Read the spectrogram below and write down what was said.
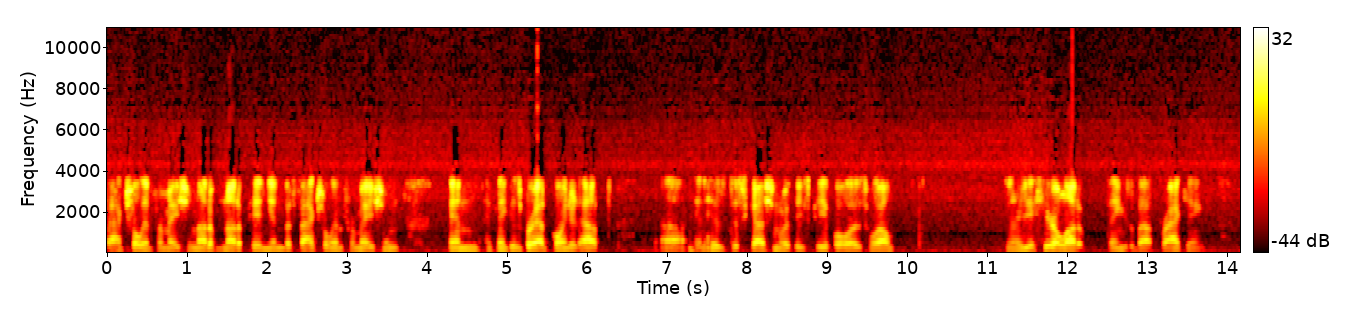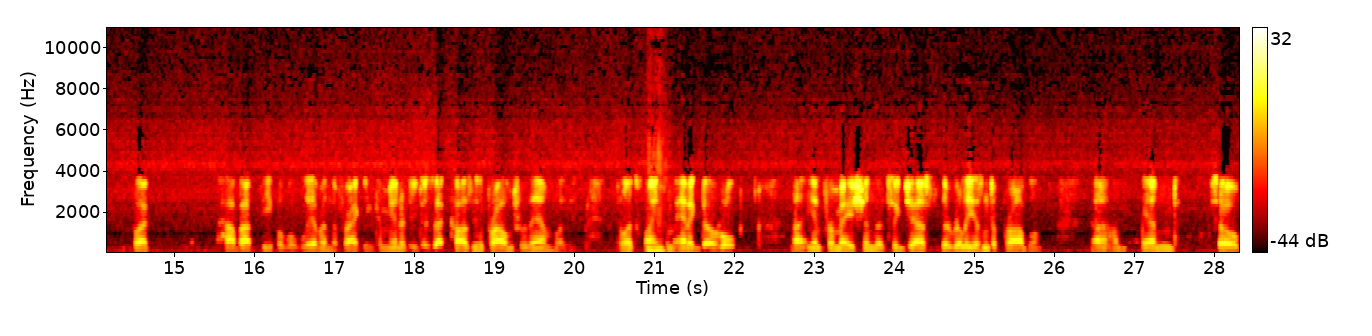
factual information, not not opinion, but factual information. And I think, as Brad pointed out uh, in his discussion with these people, as well, you know, you hear a lot of things about fracking, but how about people that live in the fracking community? Does that cause any problems for them? Let's find mm-hmm. some anecdotal uh, information that suggests there really isn't a problem. Um, and so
